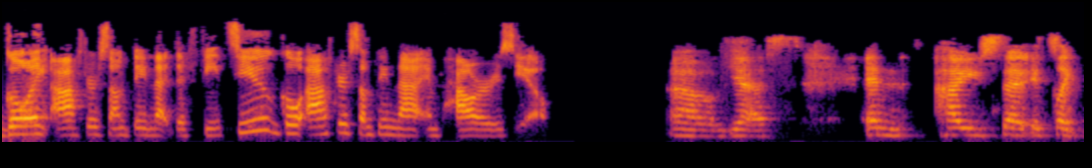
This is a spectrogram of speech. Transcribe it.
going after something that defeats you, go after something that empowers you. Oh, yes and how you said it's like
